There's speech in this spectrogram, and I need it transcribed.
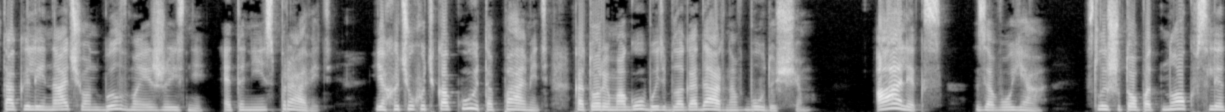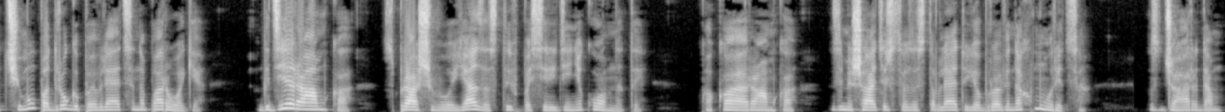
Так или иначе он был в моей жизни. Это не исправить. Я хочу хоть какую-то память, которой могу быть благодарна в будущем. «Алекс!» – зову я. Слышу топот ног, вслед чему подруга появляется на пороге. «Где рамка?» – спрашиваю я, застыв посередине комнаты. «Какая рамка?» Замешательство заставляет ее брови нахмуриться. С Джаредом.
